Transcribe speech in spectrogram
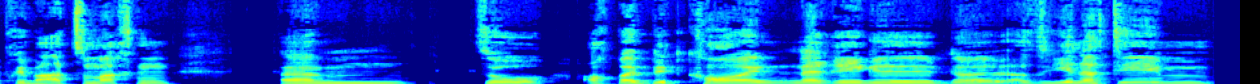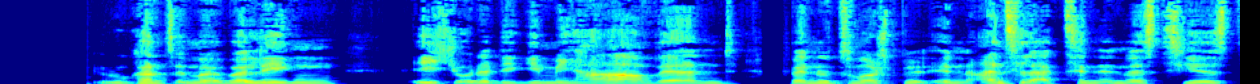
privat zu machen. Ähm, so, auch bei Bitcoin in der Regel, ne? also je nachdem, du kannst immer überlegen, ich oder die GmbH, während wenn du zum Beispiel in Einzelaktien investierst,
